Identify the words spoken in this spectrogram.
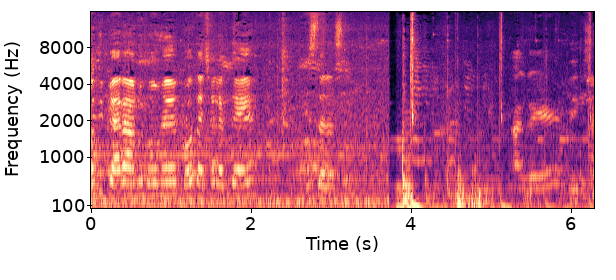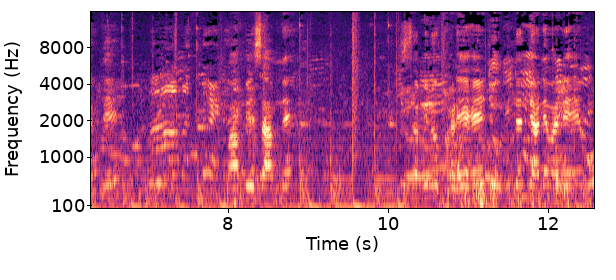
बहुत ही प्यारा अनुभव है, बहुत अच्छा लगता है इस तरह से। आ गए देख सकते हैं। वहाँ पे सामने सभी लोग खड़े हैं, जो रिटर्न जाने वाले हैं वो।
